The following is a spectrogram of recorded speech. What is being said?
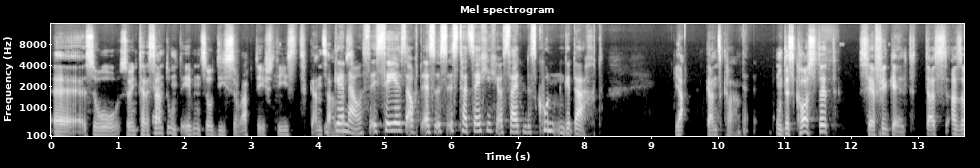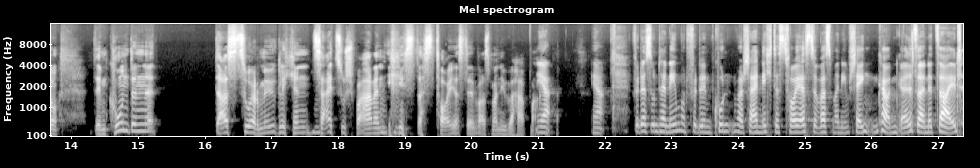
äh, so, so interessant ja. und ebenso disruptiv. Die ist ganz anders. Genau, ich sehe es auch, also es ist tatsächlich aus Seiten des Kunden gedacht. Ganz klar. Und es kostet sehr viel Geld. Das, also dem Kunden das zu ermöglichen, mhm. Zeit zu sparen, mhm. ist das teuerste, was man überhaupt macht. Ja. Ja, für das Unternehmen und für den Kunden wahrscheinlich das teuerste, was man ihm schenken kann, gell, seine Zeit.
